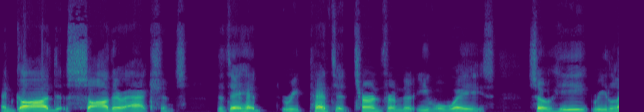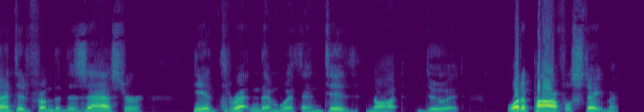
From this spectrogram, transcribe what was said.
and God saw their actions, that they had repented, turned from their evil ways. So He relented from the disaster He had threatened them with and did not do it. What a powerful statement.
